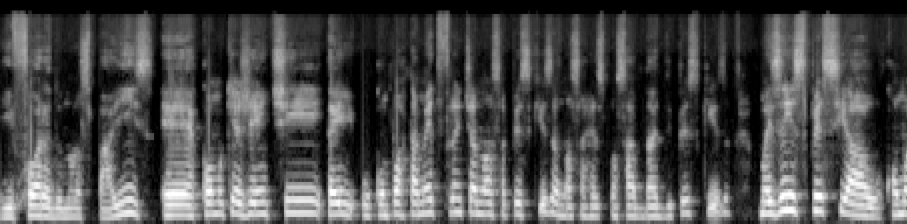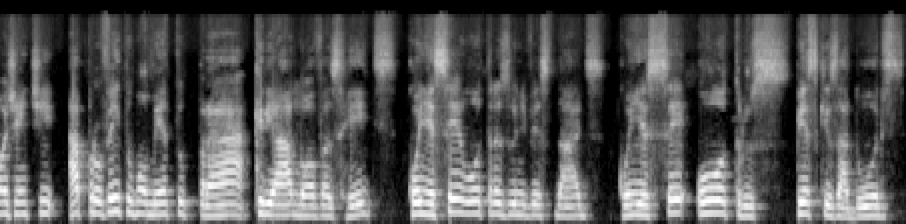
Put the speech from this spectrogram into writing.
e fora do nosso país, é como que a gente tem o comportamento frente à nossa pesquisa, a nossa responsabilidade de pesquisa, mas em especial, como a gente aproveita o momento para criar novas redes, conhecer outras universidades, conhecer outros pesquisadores,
